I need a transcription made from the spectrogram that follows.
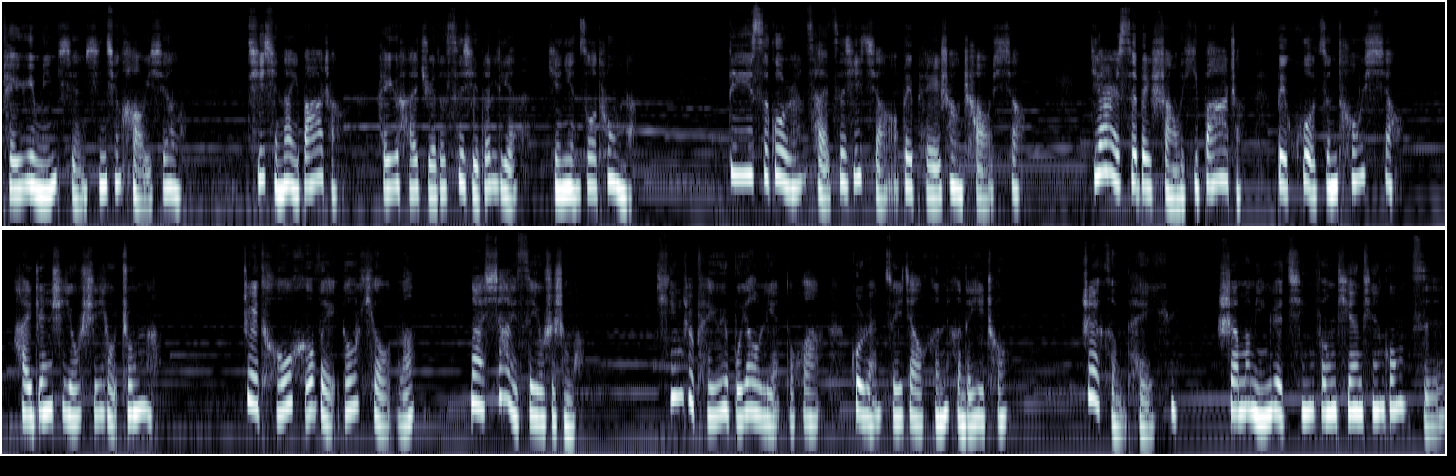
裴玉明显心情好一些了，提起那一巴掌，裴玉还觉得自己的脸隐隐作痛呢。第一次顾然踩自己脚被裴尚嘲笑，第二次被赏了一巴掌被霍尊偷笑，还真是有始有终啊！这头和尾都有了，那下一次又是什么？听着裴玉不要脸的话，顾然嘴角狠狠的一抽，这很裴玉，什么明月清风翩翩公子。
